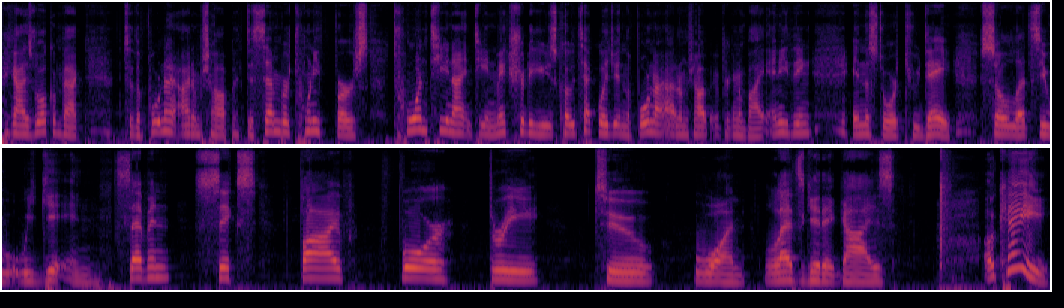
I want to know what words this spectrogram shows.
Hey guys, welcome back to the Fortnite item shop, December 21st, 2019. Make sure to use code TechWidget in the Fortnite item shop if you're going to buy anything in the store today. So let's see what we get in 7, 6, 5, 4, 3, 2, 1. Let's get it, guys. Okay,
